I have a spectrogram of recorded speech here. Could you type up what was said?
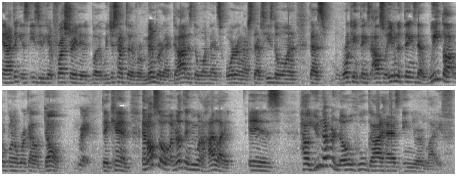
and I think it's easy to get frustrated, but we just have to remember that God is the one that's ordering our steps. He's the one that's working things out. So even the things that we thought were going to work out don't Right. they can. And also another thing we want to highlight is how you never know who God has in your life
